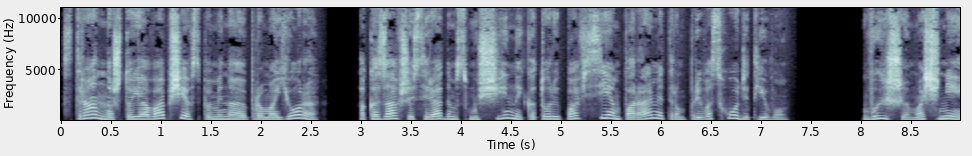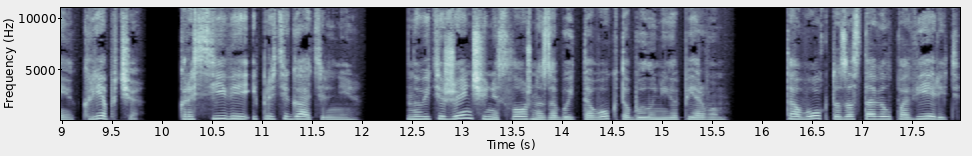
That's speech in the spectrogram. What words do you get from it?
Странно, что я вообще вспоминаю про майора, оказавшись рядом с мужчиной, который по всем параметрам превосходит его. Выше, мощнее, крепче, красивее и притягательнее. Но ведь и женщине сложно забыть того, кто был у нее первым. Того, кто заставил поверить,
